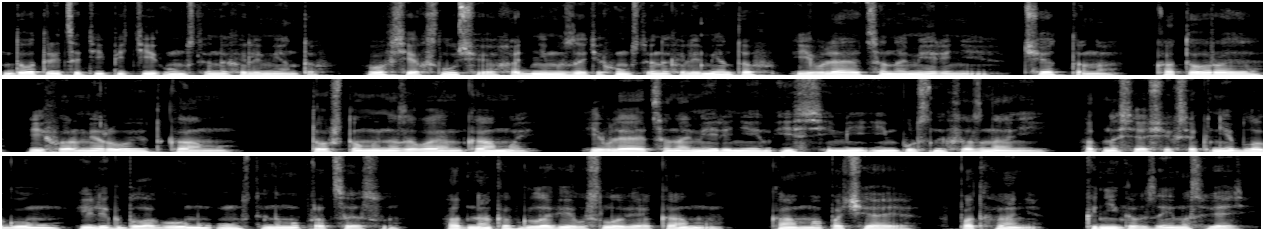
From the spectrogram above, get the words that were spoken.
до 35 умственных элементов. Во всех случаях одним из этих умственных элементов является намерение, четтана, которое и формирует камму. То, что мы называем каммой, является намерением из семи импульсных сознаний, относящихся к неблагому или к благому умственному процессу. Однако в главе условия каммы, камма пачая, в Падхане, книга взаимосвязей,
